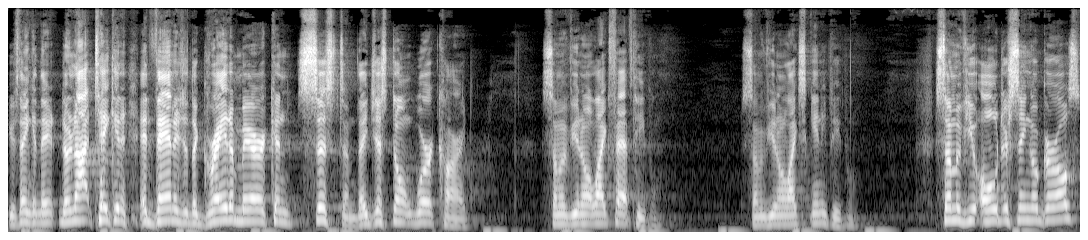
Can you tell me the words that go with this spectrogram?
You're thinking they're not taking advantage of the great American system. They just don't work hard. Some of you don't like fat people. Some of you don't like skinny people. Some of you older single girls,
